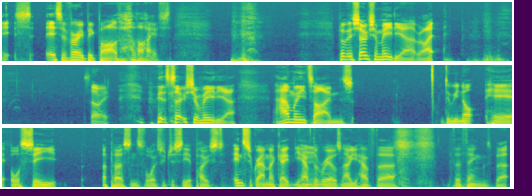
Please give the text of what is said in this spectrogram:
It's it's a very big part of our lives. but with social media, right? Sorry. with social media, how many times do we not hear or see a person's voice? We just see a post. Instagram, okay, you have Mm. the reels now, you have the the things, but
